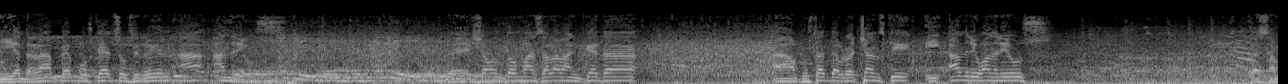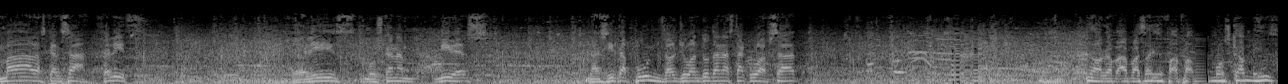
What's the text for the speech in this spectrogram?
i entrarà Pep Busquets substituint a Andrius. Deixa un Thomas a la banqueta al costat de Brochanski i Andrew Andrius que se'n va a descansar. Feliz. Feliz buscant amb Vives. Necessita punts. El joventut ara està col·lapsat. No, el que passa que fa, fa molts canvis.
